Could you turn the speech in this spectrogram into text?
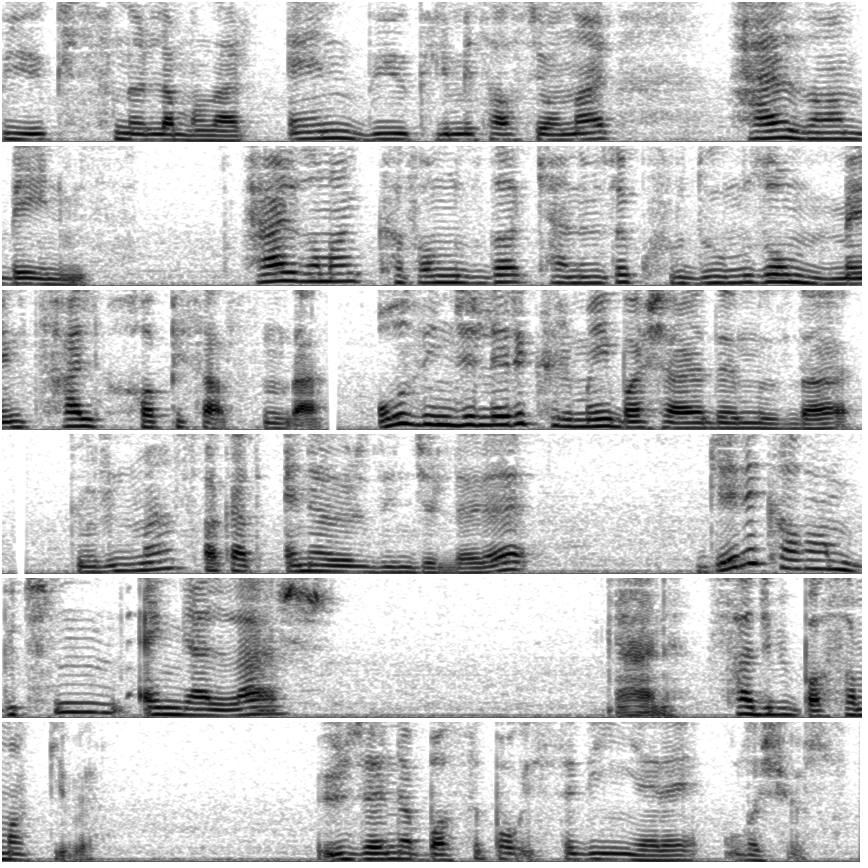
büyük sınırlamalar, en büyük limitasyonlar her zaman beynimiz. Her zaman kafamızda kendimize kurduğumuz o mental hapis aslında. O zincirleri kırmayı başardığımızda görünmez fakat en ağır zincirlere geri kalan bütün engeller yani sadece bir basamak gibi. Üzerine basıp o istediğin yere ulaşıyorsun.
